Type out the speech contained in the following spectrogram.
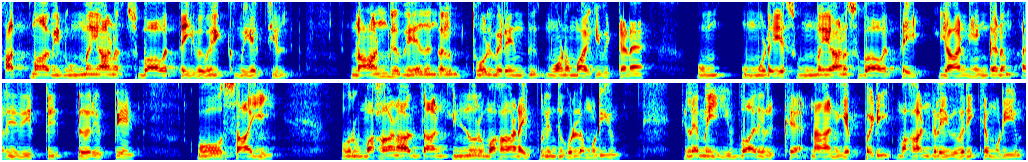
ஆத்மாவின் உண்மையான சுபாவத்தை விவரிக்கும் முயற்சியில் நான்கு வேதங்களும் தோல்வியடைந்து மௌனமாகிவிட்டன. உம் உம்முடைய உண்மையான சுபாவத்தை யான் எங்கனம் அறிவித்து விவரிப்பேன். ஓ சாயி ஒரு மகானால் தான் இன்னொரு மகானை புரிந்து கொள்ள முடியும். நிலைமை இவ்வாறு இருக்க நான் எப்படி மகான்களை விவரிக்க முடியும்?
